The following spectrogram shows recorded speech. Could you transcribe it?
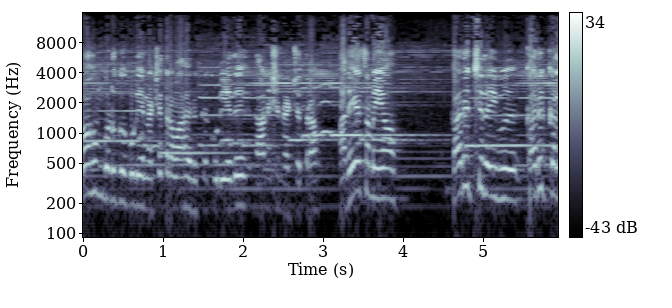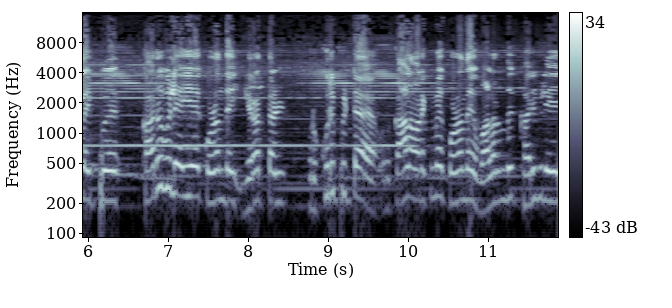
யோகம் கொடுக்கக்கூடிய நட்சத்திரமாக இருக்கக்கூடியது இந்த அனுஷ நட்சத்திரம். அதே சமயம் கருச்சிதைவு கருக்கலைப்பு கருவிலேயே குழந்தை இறத்தல் ஒரு குறிப்பிட்ட ஒரு காலம் வரைக்குமே குழந்தை வளர்ந்து கருவிலேயே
